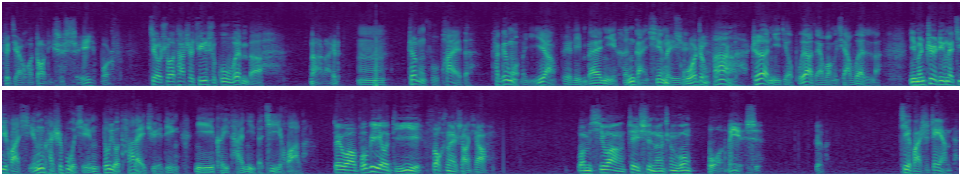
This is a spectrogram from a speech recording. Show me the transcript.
这家伙到底是谁？波尔夫，就说他是军事顾问吧。哪来的？嗯，政府派的。他跟我们一样，对林白尼很感兴趣。美国政府啊，这你就不要再往下问了。你们制定的计划行还是不行，都由他来决定。你可以谈你的计划了。对我不必有敌意，福克兰上校。我们希望这事能成功。我们也是。对吧？计划是这样的：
